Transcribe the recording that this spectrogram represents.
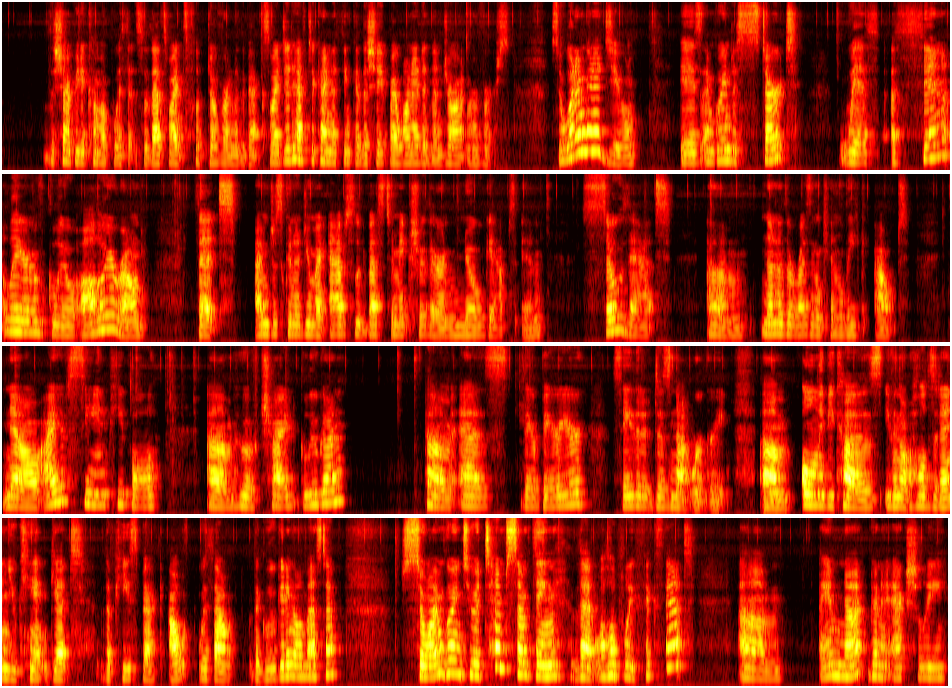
the Sharpie to come up with it. So that's why it's flipped over onto the back. So I did have to kind of think of the shape I wanted and then draw it in reverse. So what I'm going to do is I'm going to start with a thin layer of glue all the way around that I'm just going to do my absolute best to make sure there are no gaps in so that um, none of the resin can leak out. Now, I have seen people um, who have tried glue gun um, as their barrier say that it does not work great. Um, only because even though it holds it in, you can't get the piece back out without the glue getting all messed up. So I'm going to attempt something that will hopefully fix that. Um, I am not going to actually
